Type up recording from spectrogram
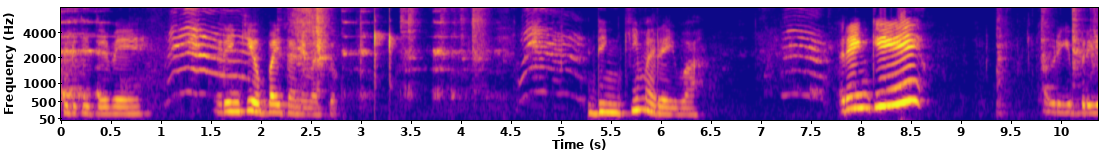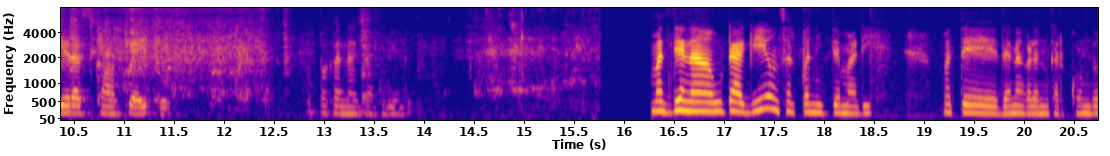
ಕುಡಿತಿದ್ದೇವೆ. ರಿಂಕಿ ಒಬ್ಬ ಇದ್ದಾನೆ ಇವತ್ತು. ಡಿಂಕಿ ಮರೆಯುವ. ರಿಂಕಿ! ಅವರಿಗಿಬ್ಬರಿಗೆ ರಸ್ಕ ಹಾಕಿ ಆಯಿತು. ಅಪ್ಪ ಕನ್ನ ಚಹಾ ಕುಡಿಯೋದು. ಮಧ್ಯಾಹ್ನ ಊಟ ಆಗಿ ಒಂದು ಸ್ವಲ್ಪ ನಿದ್ದೆ ಮಾಡಿ, ಮತ್ತೆ ದನಗಳನ್ನು ಕರ್ಕೊಂಡು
